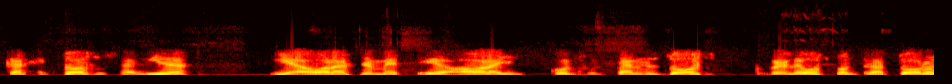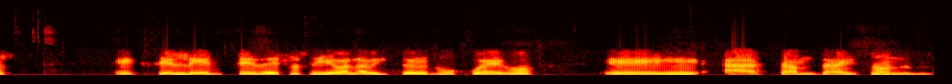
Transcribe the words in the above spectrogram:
casi todas sus salidas y ahora se mete, ahora con Sultanes dos relevos contra toros, excelente, de hecho se lleva la victoria en un juego, eh, a Sam Dyson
